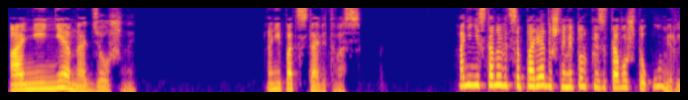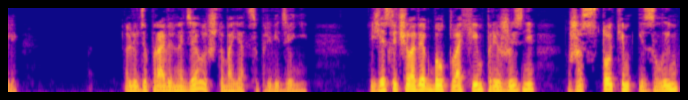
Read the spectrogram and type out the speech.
Они ненадежны. Они подставят вас. Они не становятся порядочными только из-за того, что умерли. Люди правильно делают, что боятся привидений. Если человек был плохим при жизни, жестоким и злым,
